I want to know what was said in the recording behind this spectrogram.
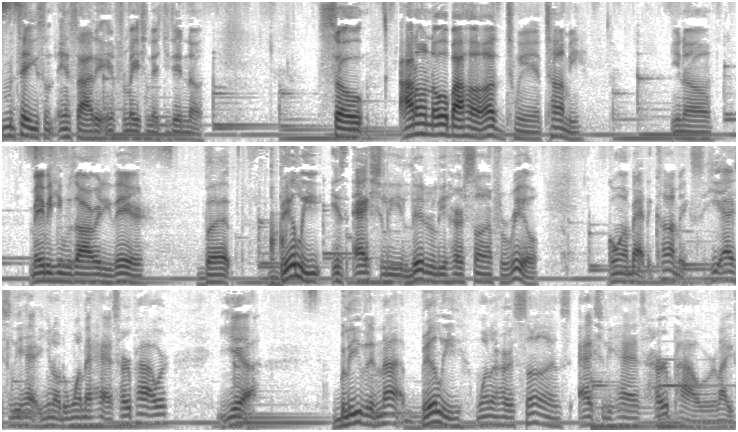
Let me tell you some insider information that you didn't know. So I don't know about her other twin, Tommy. You know, maybe he was already there, but Billy is actually literally her son for real. Going back to comics, he actually had, you know, the one that has her power. Yeah, believe it or not, Billy, one of her sons, actually has her power, like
